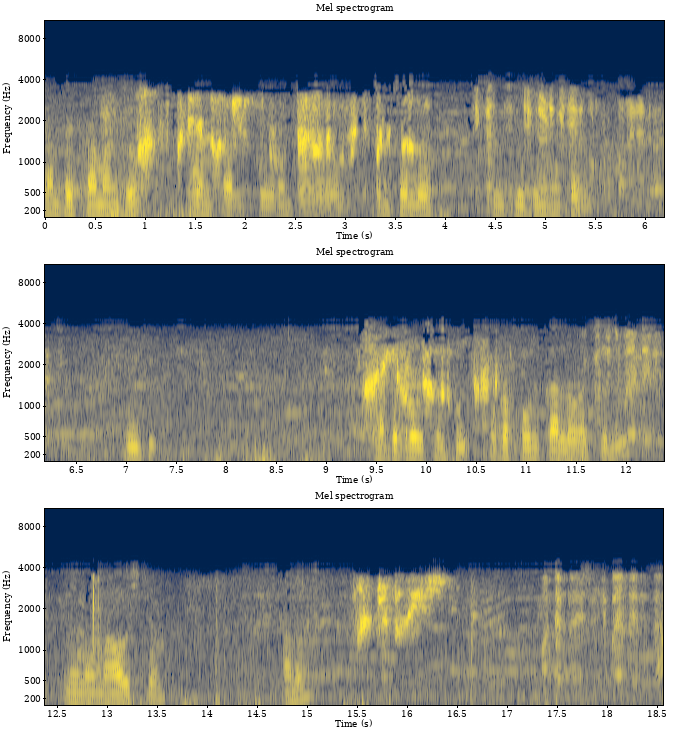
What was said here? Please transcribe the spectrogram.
చంపేస్తామంటూ కాల్ చేయడంతో మధ్యప్రదేశ్ నుంచి ఒక ఫోన్ కాల్లో వచ్చింది. మేము మావోయిస్టులం అని. మధ్యప్రదేశ్ నుంచి బయలుదేరిందా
